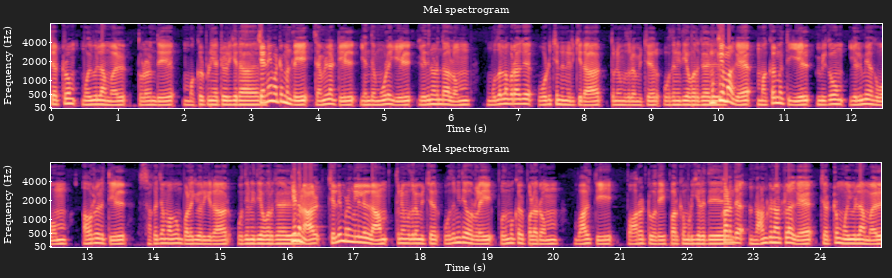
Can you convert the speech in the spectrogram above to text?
சற்றும் ஓய்வில்லாமல் தொடர்ந்து மக்கள் பணியாற்றி வருகிறார். சென்னை மட்டுமின்றி தமிழ்நாட்டில் எந்த மூலையில் எது நடந்தாலும் முதல் நபராக ஓடி சென்று நிற்கிறார் துணை முதலமைச்சர் உதயநிதி அவர்கள். முக்கியமாக மக்கள் மத்தியில் மிகவும் எளிமையாகவும் அவர்களிடத்தில் சகஜமாகவும் பழகி வருகிறார் உதயநிதி அவர்கள். இதனால் செல்லுமிடங்களில் எல்லாம் துணை முதலமைச்சர் உதயநிதி அவர்களை பொதுமக்கள் பலரும் வாழ்த்தி பாராட்டுவதை பார்க்க முடிகிறது. கடந்த நான்கு நாட்களாக சற்றும் ஓய்வில்லாமல்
